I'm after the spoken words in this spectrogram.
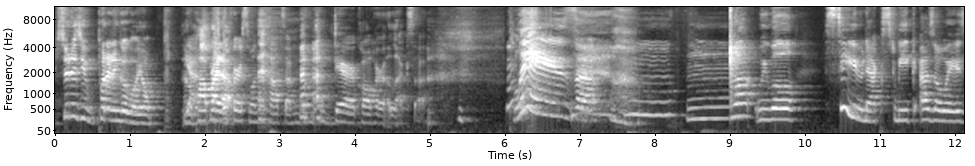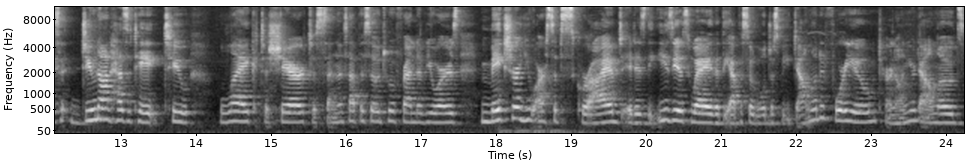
soon as you put it in Google, you'll it'll yeah, pop right the up. first one that pops up. Don't you dare call her Alexa. Please. We will see you next week. As always, do not hesitate to like, to share, to send this episode to a friend of yours. Make sure you are subscribed. It is the easiest way that the episode will just be downloaded for you. Turn on your downloads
